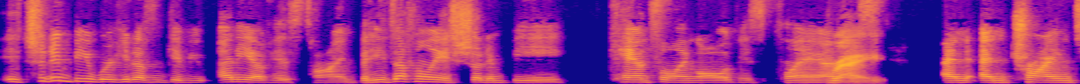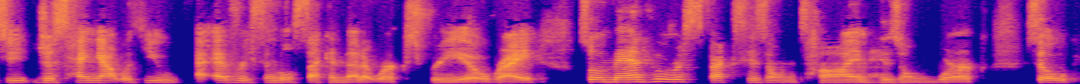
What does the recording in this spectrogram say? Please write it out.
It shouldn't be where he doesn't give you any of his time, but he definitely shouldn't be canceling all of his plans. Right. and and trying to just hang out with you every single second that it works for you right? So a man who respects his own time his own work. So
